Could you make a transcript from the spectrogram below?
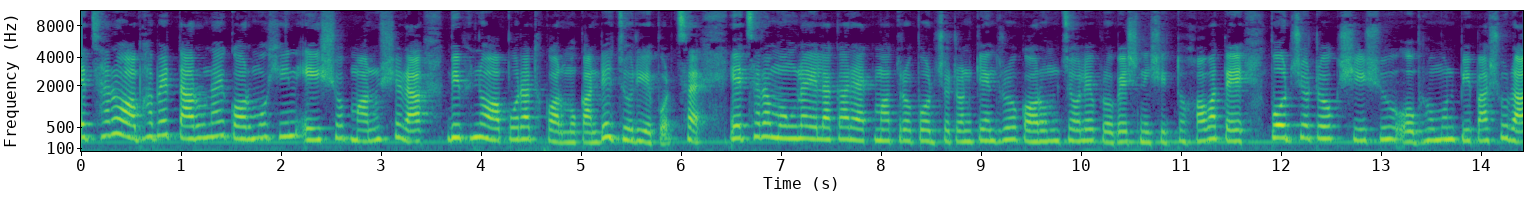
এছাড়াও অভাবের তারুণায় কর্মহীন এইসব মানুষেরা বিভিন্ন অপরাধ কর্মকাণ্ডে জড়িয়ে পড়ছে। এছাড়া মোংলা এলাকার একমাত্র পর্যটন কেন্দ্র গরম জলে প্রবেশ নিষিদ্ধ হওয়াতে পর্যটক, শিশু ও ভ্রমণ পিপাসুরা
